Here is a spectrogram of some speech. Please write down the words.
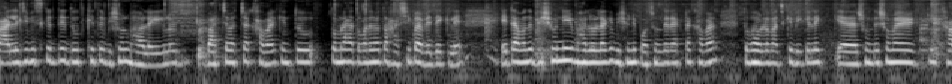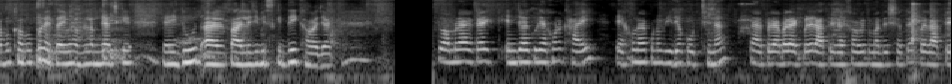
পার্লেজি বিস্কিট দিয়ে দুধ খেতে ভীষণ ভালো লাগে। এগুলো বাচ্চা বাচ্চা খাবার, কিন্তু তোমরা তোমাদের হয়তো হাসি পাবে দেখলে। এটা আমাদের ভীষণই ভালো লাগে, ভীষণই পছন্দের একটা খাবার। তো ভাবলাম আজকে বিকেলে সন্ধ্যের সময় কি খাব খাব করে, তাই ভাবলাম যে আজকে এই দুধ আর পার্লেজি বিস্কিট দিয়েই খাওয়া যাক। তো আমরা এটা এনজয় করি, এখন খাই। এখন আর কোনো ভিডিও করছি না। তারপরে আবার একবারে রাতে দেখা হবে তোমাদের সাথে। একবার রাতে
